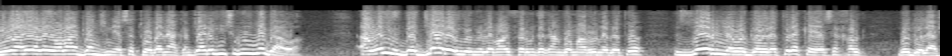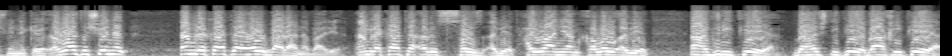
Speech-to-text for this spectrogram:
هیوایە لەی وڵان گەنجم ێستا تۆ بە ناکەم. جارە هیچ ڕووی نەداوە. ئەوەی دەجارە یێنی لە ماوەی فەرمودەکان بۆ ماڕوو نەبێتەوە زۆر لەوە گەورەترە کە ئێستا خەڵک بۆ دۆلا شوێنەکەوێت ئەڕاتە شوێنە ئەم ڕکاتە هەور بارانە بارێ. ئەم ڕکاتە ئەرز سەوز ئەبێت. حیوانیان قەڵەو ئەبێت. ئاگری پێیە بەهشتی پێیە باخی پێیە.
